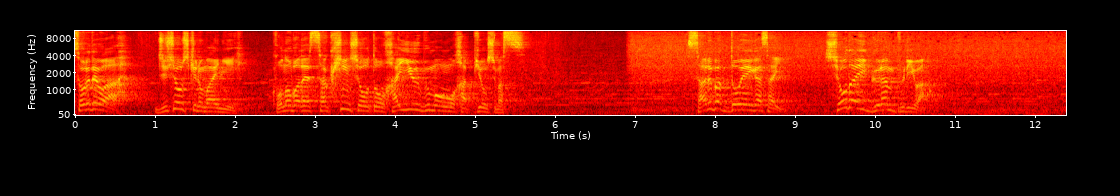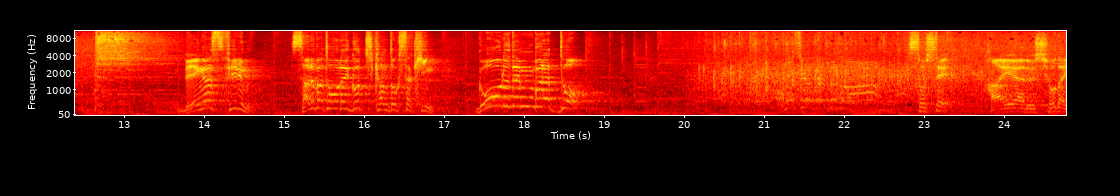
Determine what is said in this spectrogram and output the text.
それでは授賞式の前にこの場で作品賞と俳優部門を発表します。サルバッド映画祭初代グランプリはベガスフィルムサルバトーレ・ゴッチ監督作品「ゴールデンブラッド」面白かったぞそして栄えある初代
